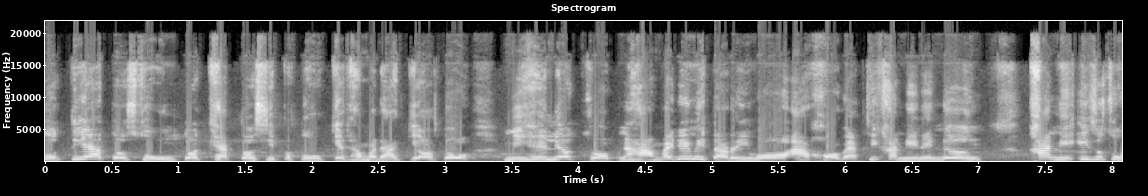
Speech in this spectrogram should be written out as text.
ตัวเตี้ยตัวสูงตัวแคปตัวสิบประตูเกียร์ธรรมดาเกียร์ออโต้มีให้เลือกครบนะคะ ไม่ได้มีแต่รีโวอะขอแบบที่คันนี้นิดนึง คันนี้ Isuzu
